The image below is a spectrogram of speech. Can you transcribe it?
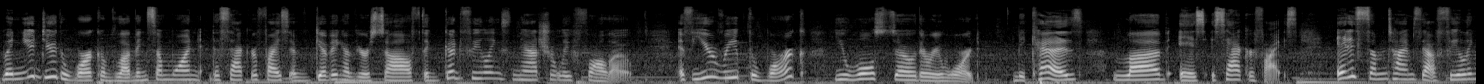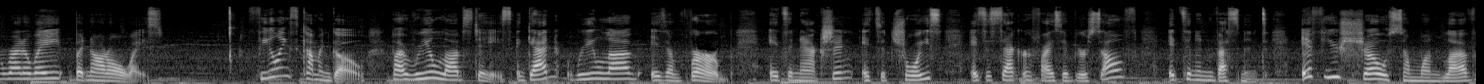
When you do the work of loving someone, the sacrifice of giving of yourself, the good feelings naturally follow. If you reap the work, you will sow the reward because love is sacrifice. It is sometimes that feeling right away, but not always. Feelings come and go, but real love stays. Again, real love is a verb. It's an action, it's a choice, it's a sacrifice of yourself, it's an investment. If you show someone love,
